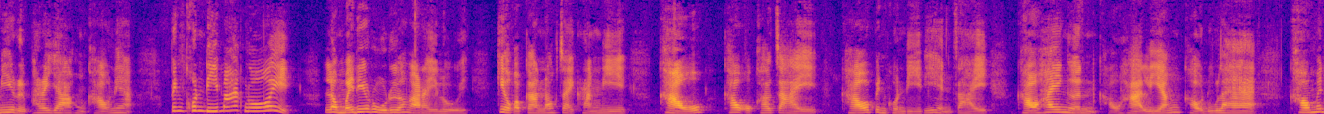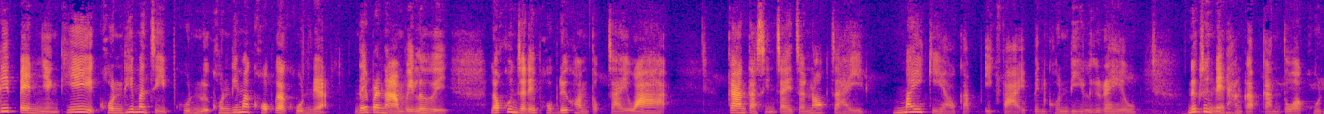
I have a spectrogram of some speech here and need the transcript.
มีหรือภรรยาของเขาเนี่ยเป็นคนดีมากเลย เราไม่ได้รู้เรื่องอะไรเลย เกี่ยวกับการนอกใจครั้งนี้ เขาเข้าอกเข้าใจ เขาเป็นคนดีที่เห็นใจ เขาให้เงิน เขาหาเลี้ยง เขาดูแล เขาไม่ได้เป็นอย่างที่คนที่มาจีบคุณหรือคนที่มาคบกับคุณเนี่ยได้ประนามไว้เลย แล้วคุณจะได้พบด้วยความตกใจว่า การตัดสินใจจะนอกใจไม่เกี่ยวกับอีกฝ่ายเป็นคนดีหรือเร็วนึกถึงในทางกลับกันตัวคุณ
